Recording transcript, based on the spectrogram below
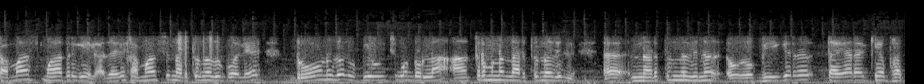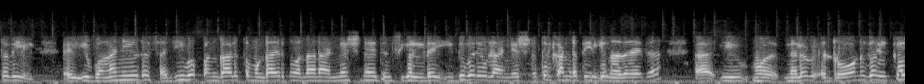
ഹമാസ് മാതൃകയിൽ അതായത് ഹമാസ് നടത്തുന്നത് പോലെ ഡ്രോണുകൾ ഉപയോഗിച്ചുകൊണ്ടുള്ള ആക്രമണം നടത്തുന്നതിൽ നടത്തുന്നതിന് ഭീകരർ തയ്യാറാക്കിയ പദ്ധതിയിൽ ഈ വാനിയുടെ സജീവ പങ്കാളിത്തം ഉണ്ടായിരുന്നു എന്നാണ് അന്വേഷണ ഏജൻസികളുടെ ഇതുവരെയുള്ള അന്വേഷണത്തിൽ കണ്ടെത്തിയിരിക്കുന്നത്. അതായത് ഈ നില ഡ്രോണുകൾക്ക്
